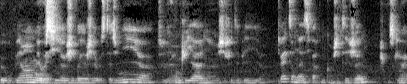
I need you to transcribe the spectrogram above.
européens, mais aussi euh, j'ai voyagé aux États-Unis, euh, en Guyane, j'ai fait des pays. J'ai pas été en Asie par contre quand j'étais jeune. Je pense que Ouais.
